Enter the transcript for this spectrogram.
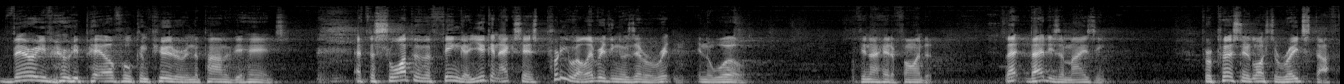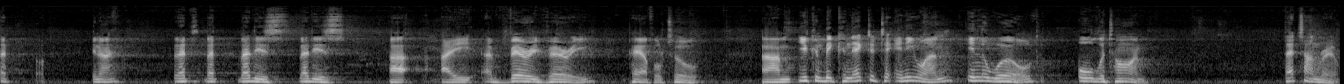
very, very powerful computer in the palm of your hands. At the swipe of a finger, you can access pretty well everything that was ever written in the world if you know how to find it. That, that is amazing. For a person who likes to read stuff, that, you know, that, that, that is, that is uh, a, a very, very powerful tool. Um, you can be connected to anyone in the world all the time. That's unreal.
